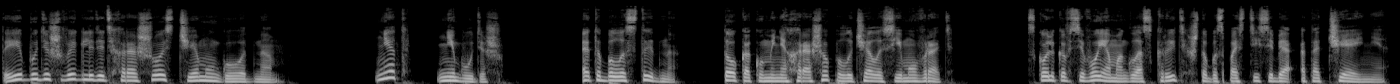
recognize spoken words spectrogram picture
«Ты будешь выглядеть хорошо с чем угодно». «Нет, не будешь». Это было стыдно. То, как у меня хорошо получалось ему врать. Сколько всего я могла скрыть, чтобы спасти себя от отчаяния.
